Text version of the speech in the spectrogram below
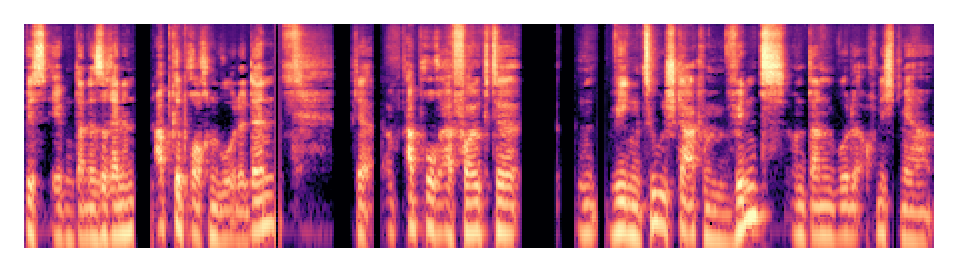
bis eben dann das Rennen abgebrochen wurde. Denn der Abbruch erfolgte wegen zu starkem Wind und dann wurde auch nicht mehr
